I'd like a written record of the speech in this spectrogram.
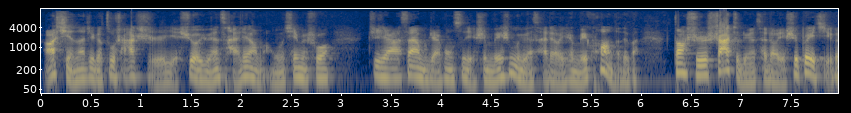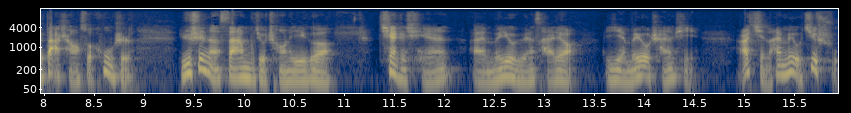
而且呢，这个做砂纸也需要原材料嘛，我们前面说。这家三 M 这家公司也是没什么原材料，也是煤矿的，对吧？当时砂纸的原材料也是被几个大厂所控制的。于是呢，三 M 就成了一个欠着钱，哎，没有原材料，也没有产品，而且呢还没有技术，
